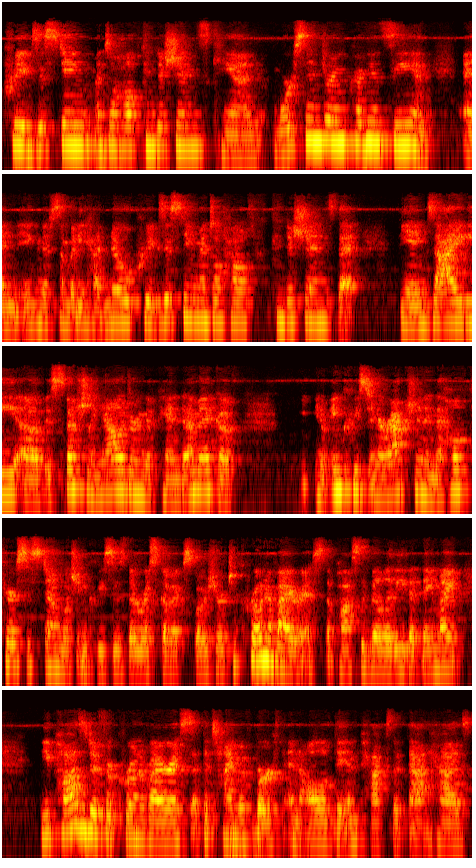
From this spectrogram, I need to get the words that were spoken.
pre-existing mental health conditions can worsen during pregnancy and and even if somebody had no pre-existing mental health conditions that the anxiety of especially now during the pandemic of you know increased interaction in the healthcare system which increases the risk of exposure to coronavirus the possibility that they might be positive for coronavirus at the time of mm-hmm. birth and all of the impacts that that has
